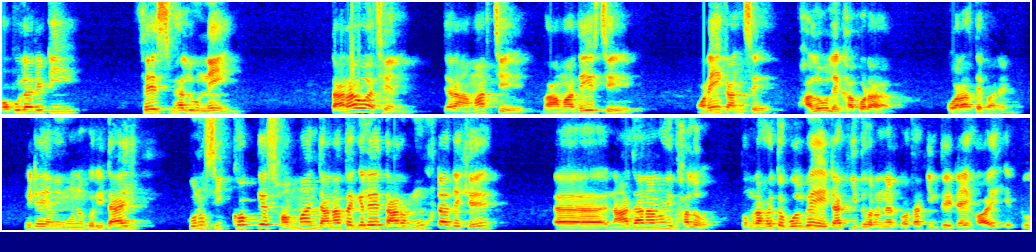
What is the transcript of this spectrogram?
পপুলারিটি ফেস ভ্যালু নেই, তারাও আছেন যারা আমার চেয়ে বা আমাদের চেয়ে অনেকাংশে ভালো লেখাপড়া করাতে পারেন। এটাই আমি মনে করি। তাই কোনো শিক্ষককে সম্মান জানাতে গেলে তার মুখটা দেখে না জানানোই ভালো। তোমরা হয়তো বলবে, এটা কি ধরনের কথা? কিন্তু এটাই হয়। একটু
